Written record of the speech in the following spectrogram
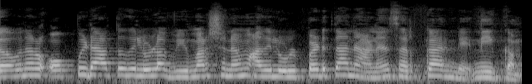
ഗവർണർ ഒപ്പിടാത്തതിലുള്ള വിമർശനം അതിൽ ഉൾപ്പെടുത്താനാണ് സർക്കാരിന്റെ നീക്കം.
